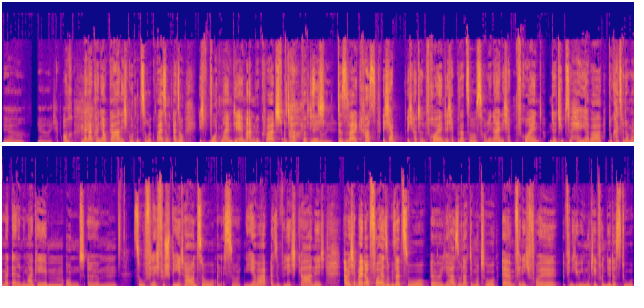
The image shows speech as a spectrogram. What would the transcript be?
ja, ja. Ich habe auch Und Männer können ja auch gar nicht gut mit Zurückweisung. Also ich wurde mal im DM angequatscht und Ah, habe die wirklich, das war krass. Ich habe, ich hatte einen Freund, ich habe gesagt so, sorry, nein, ich habe einen Freund. Und der Typ so, hey, aber du kannst mir doch mal deine Nummer geben und ähm, so vielleicht für später und so. Und ich so, nee, aber also will ich gar nicht. Aber ich habe halt auch vorher so gesagt, so, äh, ja, so nach dem Motto, ähm, finde ich voll, finde ich irgendwie mutig von dir, dass du,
